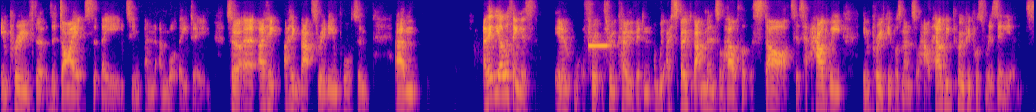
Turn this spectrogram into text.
improve the, the diets that they eat and, and, and what they do. So I, uh, I, think I think that's really important. Um, I think the other thing is you know through through covid and we, i spoke about mental health at the start is how do we improve people's mental health? How do we improve people's resilience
